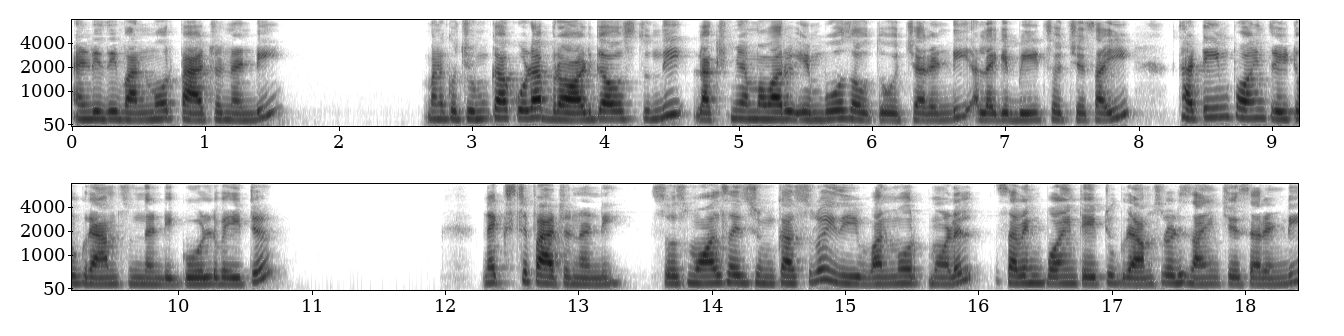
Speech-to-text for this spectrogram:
అండ్ ఇది వన్ మోర్ ప్యాటర్న్ అండి. మనకు జుమ్కా కూడా బ్రాడ్గా వస్తుంది. లక్ష్మీ అమ్మవారు ఎంబోజ్ అవుతూ వచ్చారండి. అలాగే బీడ్స్ వచ్చేసాయి. Thirteen point three two grams ఉందండి గోల్డ్ వెయిట్. నెక్స్ట్ ప్యాటర్న్ అండి. సో స్మాల్ సైజ్ జుమ్కాస్లో ఇది one more model. Seven point eight two గ్రామ్స్లో డిజైన్ చేశారండి.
